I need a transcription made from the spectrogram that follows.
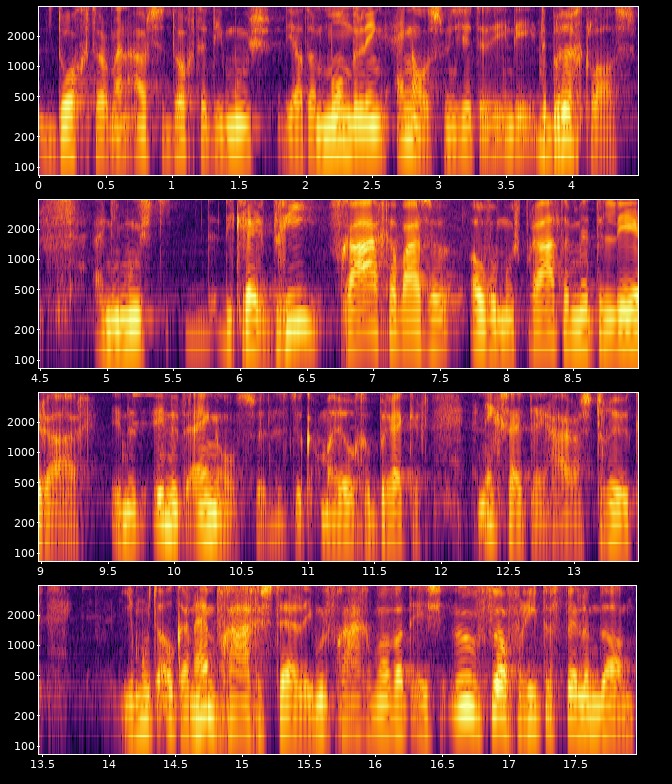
dochter, mijn oudste dochter, die, moest, die had een mondeling Engels. Die zit in de, de brugklas. En die, moest, die kreeg drie vragen waar ze over moest praten met de leraar. In het, in het Engels. En dat is natuurlijk allemaal heel gebrekkig. En ik zei tegen haar als truc... je moet ook aan hem vragen stellen. Je moet vragen, maar wat is uw favoriete film dan?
